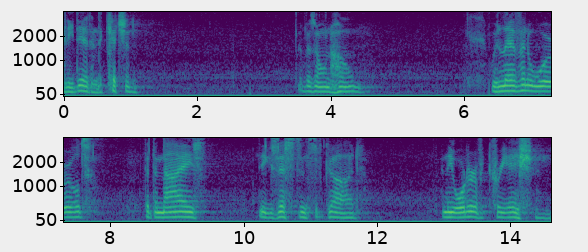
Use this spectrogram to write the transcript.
And he did in the kitchen of his own home. We live in a world that denies the existence of God and the order of creation,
